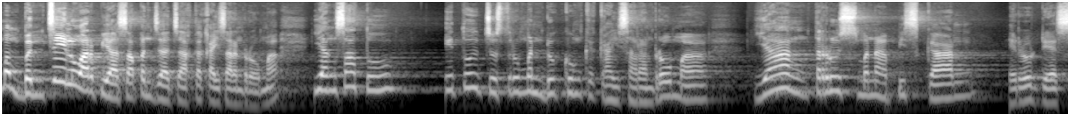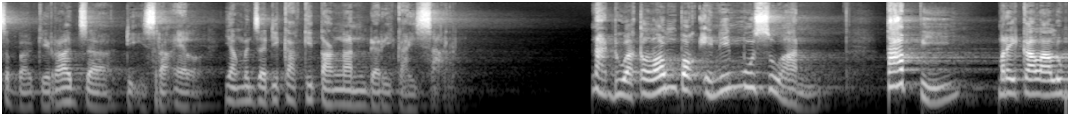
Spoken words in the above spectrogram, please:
membenci luar biasa penjajah kekaisaran Roma, yang satu itu justru mendukung kekaisaran Roma yang terus menabiskan Herodes sebagai raja di Israel yang menjadi kaki tangan dari kaisar. Nah, dua kelompok ini musuhan. Tapi mereka lalu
